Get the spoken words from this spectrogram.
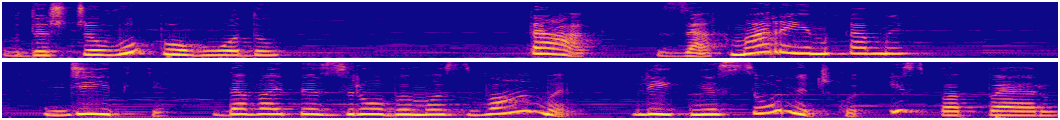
в дощову погоду? Так, за хмаринками. Дітки, давайте зробимо з вами літнє сонечко із паперу.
